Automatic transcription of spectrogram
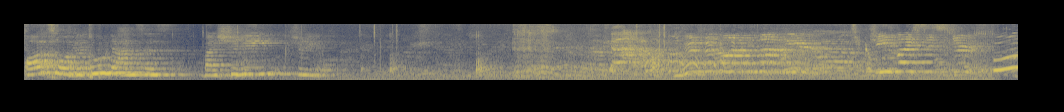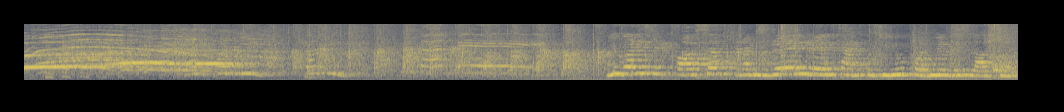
Also, the two dances by Shireen, Shireen, She's my sister. and Tanvi. Tanvi. You guys did awesome and I'm really, really thankful to you for doing this last one.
